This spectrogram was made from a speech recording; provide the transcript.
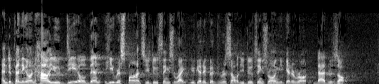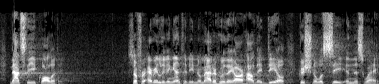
And depending on how you deal, then He responds. You do things right, you get a good result. You do things wrong, you get a wrong, bad result. That's the equality. So for every living entity, no matter who they are, how they deal, Krishna will see in this way.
